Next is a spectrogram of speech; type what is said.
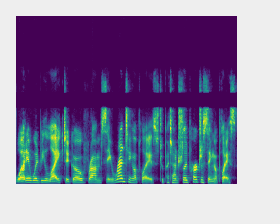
what it would be like to go from, say, renting a place to potentially purchasing a place.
